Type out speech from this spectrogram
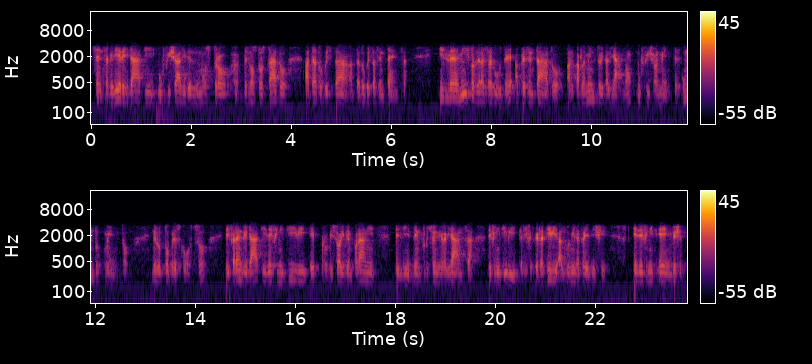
senza vedere i dati ufficiali del nostro, del nostro Stato, ha dato questa, ha dato questa sentenza. Il Ministro della Salute ha presentato al Parlamento italiano ufficialmente un documento nell'ottobre scorso, riferendo i dati definitivi e provvisori temporanei delle istruzioni di gravidanza definitivi relativi al 2013 e, definiti- e invece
